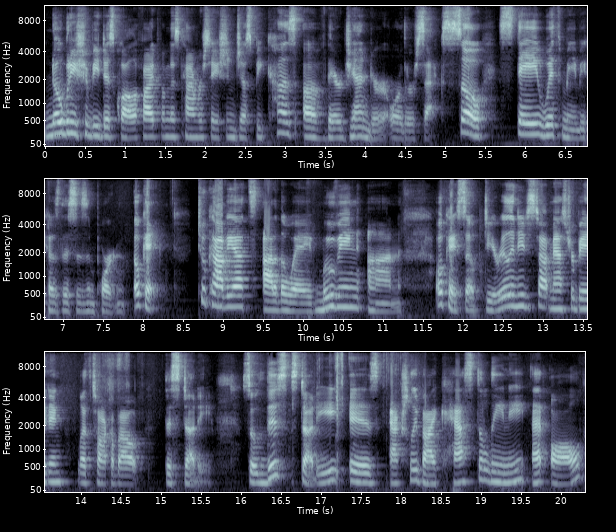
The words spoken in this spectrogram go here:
nobody should be disqualified from this conversation just because of their gender or their sex. So stay with me because this is important. Okay, two caveats out of the way. Moving on. Okay, so do you really need to stop masturbating? Let's talk about this study. So, this study is actually by Castellini et al.,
